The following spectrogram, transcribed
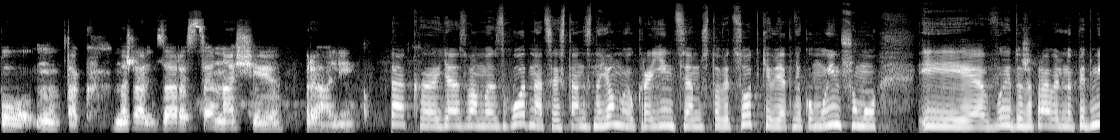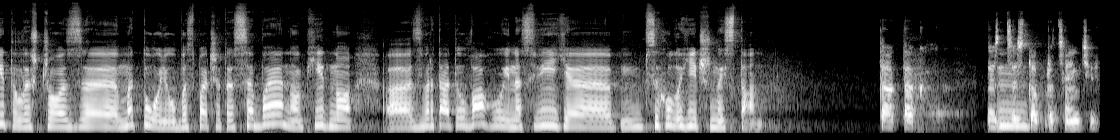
Бо ну так, на жаль, зараз це наші реалії. Так, е, я з вами згодна. Цей стан знайомий українцям 100%, як нікому іншому. І ви дуже правильно підмітили, що з метою убезпечити себе необхідно е, звертати увагу і на свій е, психологічний стан. Так, так, це це 100%.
